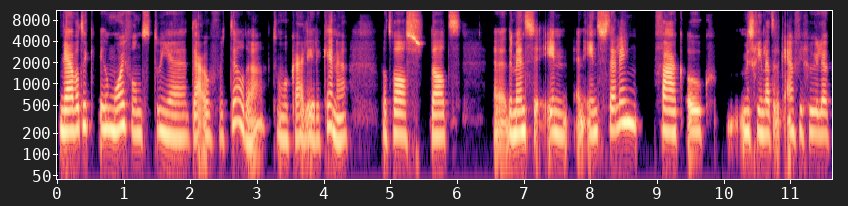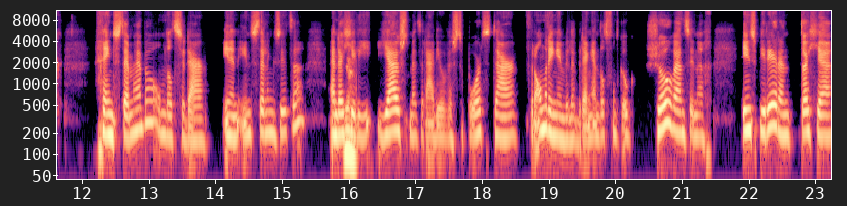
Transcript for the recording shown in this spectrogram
Ja, wat ik heel mooi vond toen je daarover vertelde, toen we elkaar leren kennen, dat was dat de mensen in een instelling vaak ook, misschien letterlijk en figuurlijk, geen stem hebben, omdat ze daar in een instelling zitten. En dat jullie juist met Radio Westerpoort daar verandering in willen brengen. En dat vond ik ook zo waanzinnig inspirerend dat je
